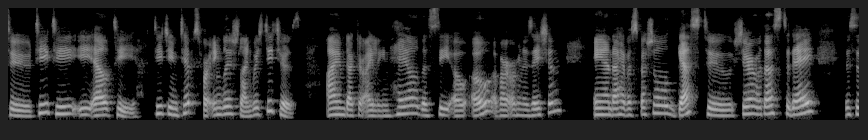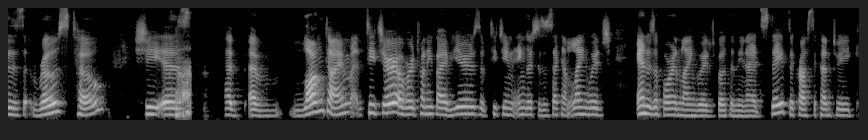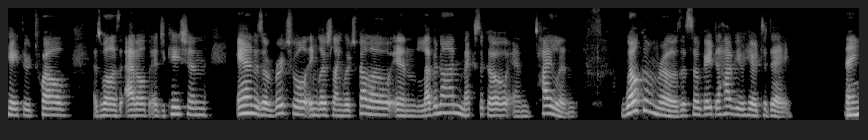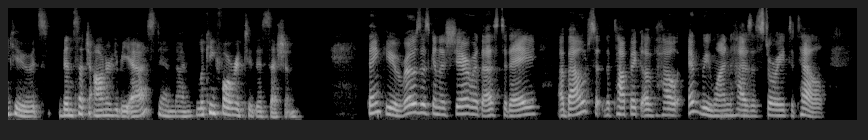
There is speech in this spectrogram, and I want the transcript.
to TTELT, Teaching Tips for English Language Teachers. I am Dr. Eileen Hale, the COO of our organization, and I have a special guest to share with us today. This is Rose Toe. She is a, a long time teacher, over 25 years of teaching English as a second language and as a foreign language, both in the United States, across the country, K through 12, as well as adult education and is a virtual English language fellow in Lebanon, Mexico, and Thailand. Welcome, Rose. It's so great to have you here today. Thank you. It's been such an honor to be asked, and I'm looking forward to this session. Thank you. Rose is going to share with us today about the topic of how everyone has a story to tell.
